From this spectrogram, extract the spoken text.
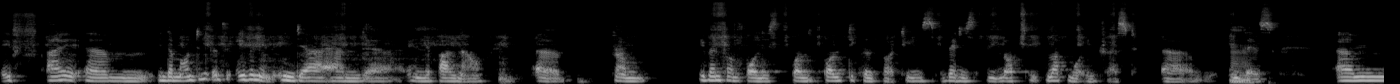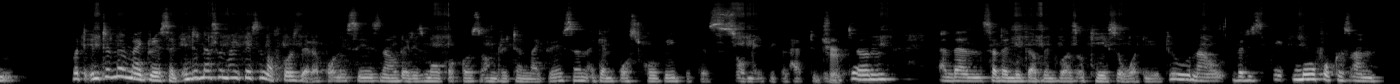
If I, um, in the mountain country, even in India and uh, in Nepal now, uh, from even from polis, pol- political parties, there is a lot, lot more interest um, in mm. this. Um, but internal migration, international migration, of course, there are policies now. There is more focus on return migration again post COVID because so many people had to sure. return, and then suddenly government was okay. So what do you do now? There is more focus on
